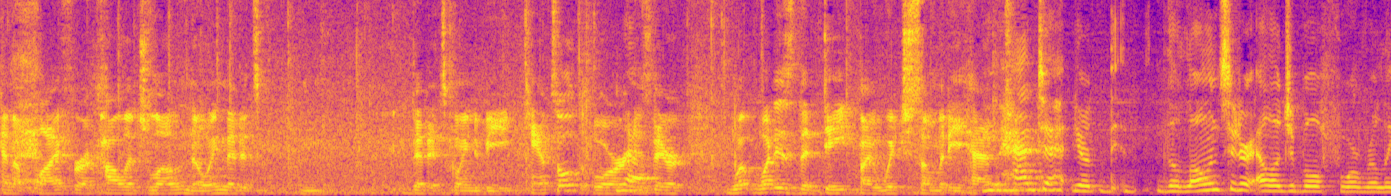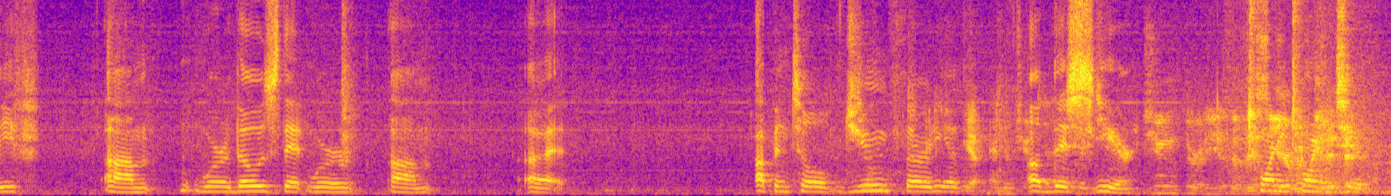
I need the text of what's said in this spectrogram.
and apply for a college loan, knowing that it's that it's going to be canceled, or No. is there what what is the date by which somebody had You to? had to, your, the loans that are eligible for relief um, were those that were um, uh, up until June 30th Yeah, end of June. of this year. June 30th of this year. would be the 2022. deadline.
